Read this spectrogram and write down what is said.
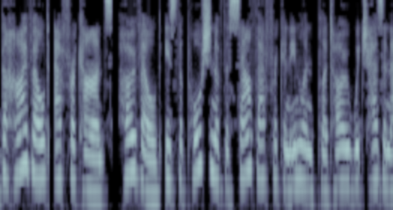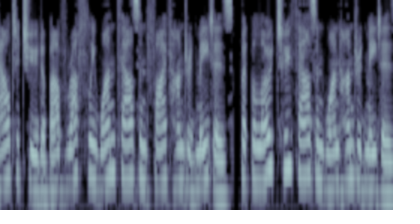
The Highveld Afrikaans, Hoeveld is the portion of the South African inland plateau which has an altitude above roughly 1,500 meters, but below 2,100 meters,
